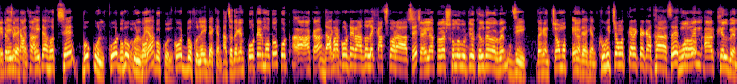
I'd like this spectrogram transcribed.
এটা হচ্ছে কাঁথা। এটা হচ্ছে বকুল কোট বকুল, ভাইয়া। বকুল। কোট বকুল এই দেখেন। আচ্ছা দেখেন কোটের মতো কোট আঁকা। দাবা কোটের আদলে কাজ করা আছে। চাইলে আপনারা ষোলো গুটিও খেলতে পারবেন। জি। দেখেন এই দেখেন খুবই চমৎকার একটা কাঁথা আছে ঘুমাবেন আর খেলবেন।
